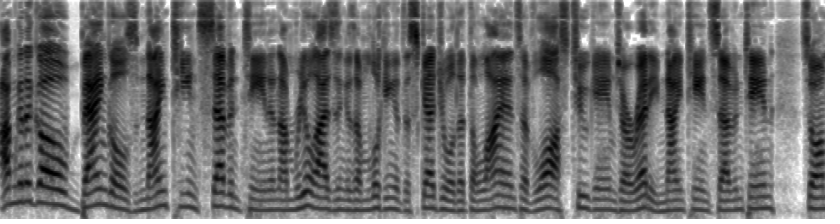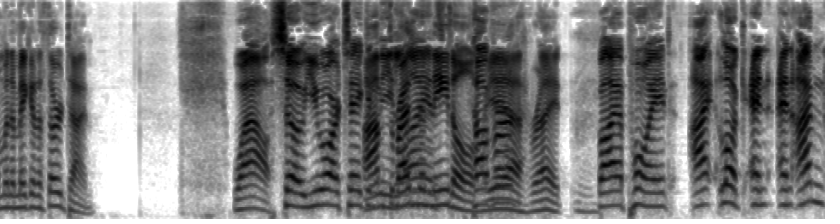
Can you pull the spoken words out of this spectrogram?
I'm going to go Bengals 1917, and I'm realizing as I'm looking at the schedule that the Lions have lost two games already, 1917. So I'm going to make it a third time. Wow. So you are taking I'm the threading Lions the needle. cover Yeah, right. by a point. I look and and I'm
